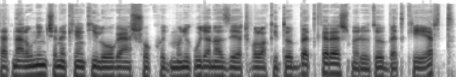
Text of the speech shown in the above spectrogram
Tehát nálunk nincsenek ilyen kilógások, hogy mondjuk ugyanazért valaki többet keres, mert ő többet kért,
